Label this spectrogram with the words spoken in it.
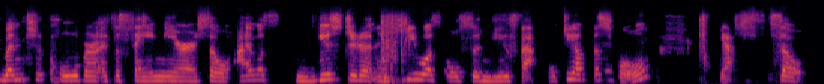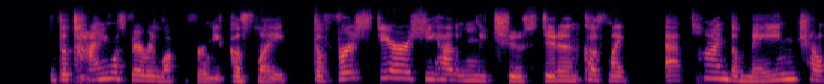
went to Colburn at the same year. So I was new student and he was also new faculty of the school. Yes. So the timing was very lucky for me because like the first year he had only two students because like at time the main cello,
